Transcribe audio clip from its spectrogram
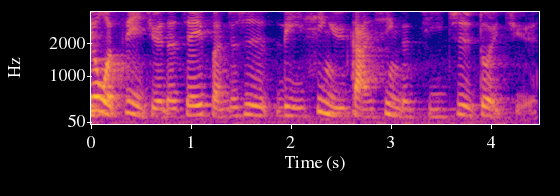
就我自己觉得这一本就是理性与感性的极致对决。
